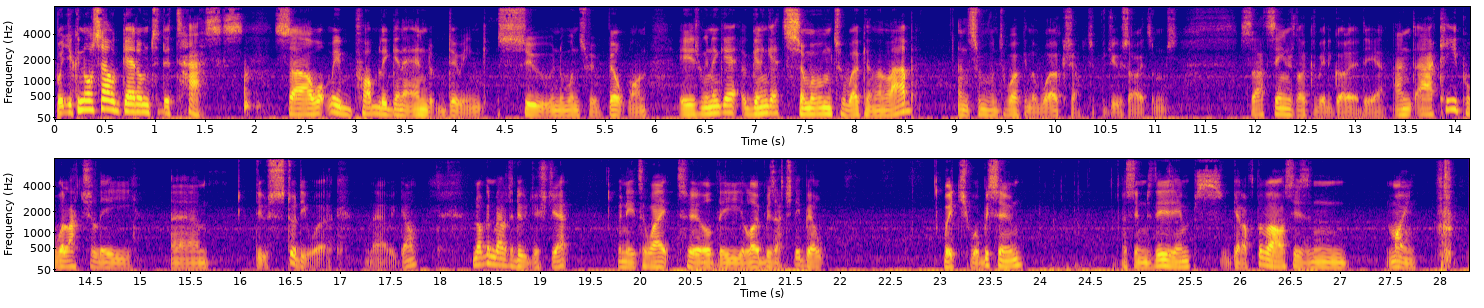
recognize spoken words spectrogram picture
But you can also get them to the tasks. So what we're probably going to end up doing soon, once we've built one, is we're going to get we're going to get some of them to work in the lab, and some of them to work in the workshop to produce items. So that seems like a really good idea. And our keeper will actually um, do study work. There we go. Not going to be able to do it just yet. We need to wait till the library is actually built, which will be soon. As soon as these imps get off the vases and mine.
